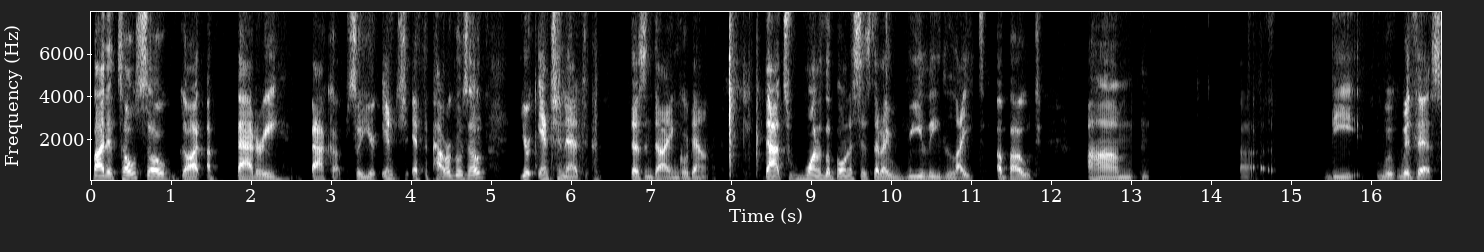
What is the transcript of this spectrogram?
but it's also got a battery backup. So your int- if the power goes out, your internet doesn't die and go down. That's one of the bonuses that I really liked about um, uh, the w- with this.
